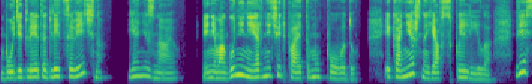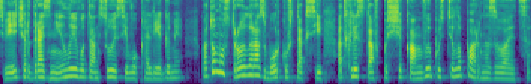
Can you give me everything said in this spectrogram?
Будет ли это длиться вечно? Я не знаю и не могу не нервничать по этому поводу. И, конечно, я вспылила. Весь вечер дразнила его, танцуя с его коллегами. Потом устроила разборку в такси, отхлестав по щекам, выпустила пар, называется.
